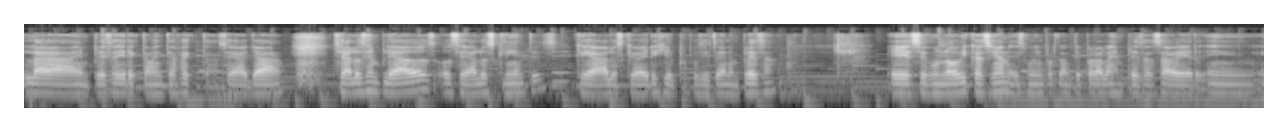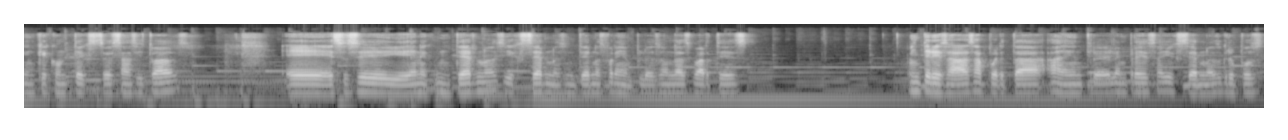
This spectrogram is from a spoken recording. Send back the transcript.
la empresa directamente afecta, sea, ya sea los empleados o sea los clientes que a los que va dirigido el propósito de la empresa. Eh, según la ubicación, es muy importante para las empresas saber en, en qué contexto están situados eh, eso se divide en internos y externos. Internos, por ejemplo, son las partes interesadas a puerta adentro de la empresa y externos grupos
